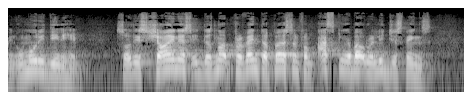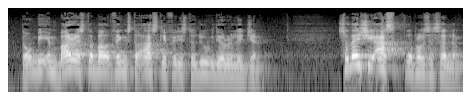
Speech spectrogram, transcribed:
من أمور دينهم So this shyness, it does not prevent a person from asking about religious things. Don't be embarrassed about things to ask if it is to do with your religion. So then she asked the Prophet ﷺ,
